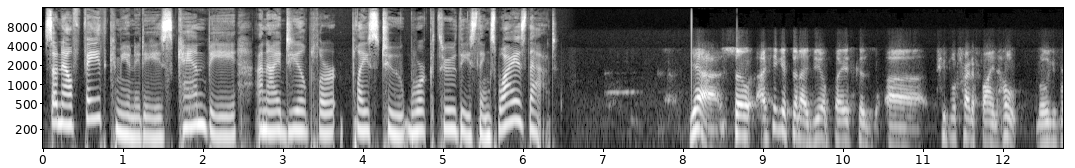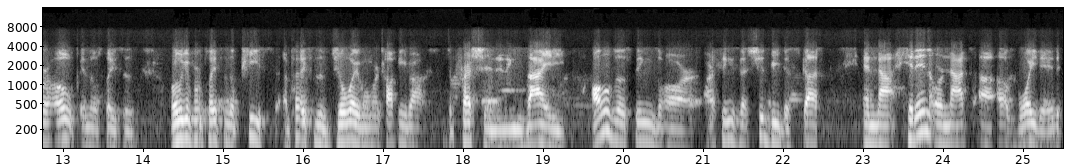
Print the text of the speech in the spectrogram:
So now faith communities can be an ideal pl- place to work through these things. Why is that? Yeah, so I think it's an ideal place because uh, people try to find hope. We're looking for hope in those places. We're looking for places of peace, uh, places of joy when we're talking about depression and anxiety. All of those things are are things that should be discussed and not hidden or not uh, avoided,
